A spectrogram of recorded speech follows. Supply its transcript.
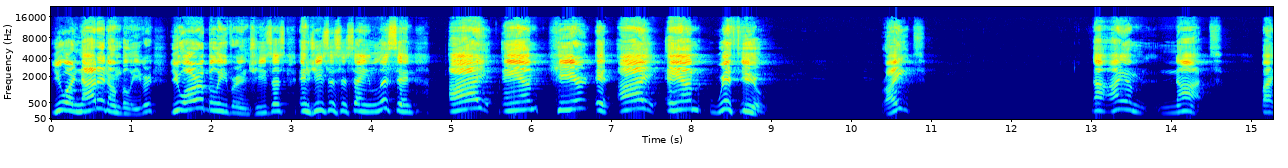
you are not an unbeliever. You are a believer in Jesus. And Jesus is saying, listen, I am here and I am with you. Right? Now, I am not by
